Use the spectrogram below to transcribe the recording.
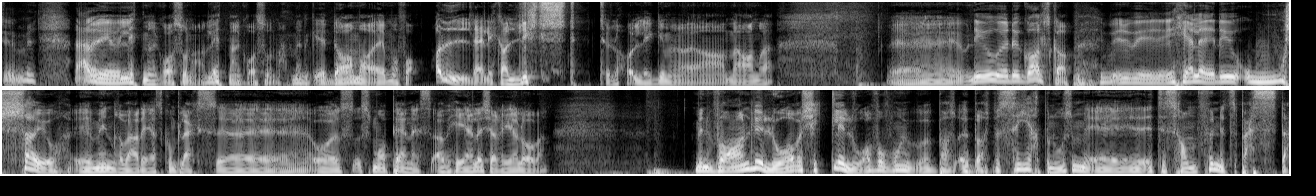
der er det litt mer gråsoner. Litt mer gråsoner. Men damer må for all del ikke ha lyst til å ligge med, med andre. Eh, det er jo det er galskap. Hele, det oser jo mindreverdighetskompleks eh, og småpenis av hele sharialoven. Men vanlige lover, skikkelige lover, er basert på noe som er til samfunnets beste.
